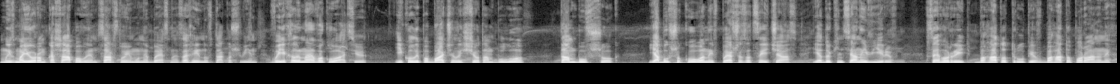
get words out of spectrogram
Ми з майором Кашаповим, царство йому небесне, загинув також він. Виїхали на евакуацію. І коли побачили, що там було, там був шок. Я був шокований вперше за цей час. Я до кінця не вірив. Все горить, багато трупів, багато поранених.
